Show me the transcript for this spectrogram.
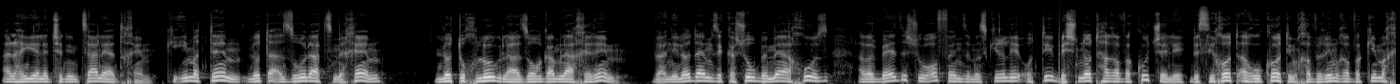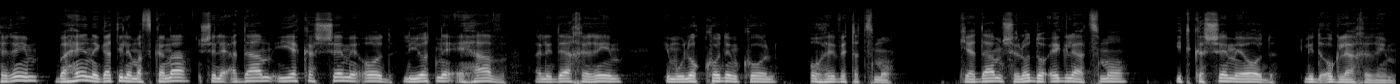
על הילד שנמצא לידכם. כי אם אתם לא תעזרו לעצמכם, לא תוכלו לעזור גם לאחרים. ואני לא יודע אם זה קשור ב-100%, אבל באיזשהו אופן זה מזכיר לי אותי בשנות הרווקות שלי, בשיחות ארוכות עם חברים רווקים אחרים, בהן הגעתי למסקנה שלאדם יהיה קשה מאוד להיות נאהב על ידי אחרים, אם הוא לא קודם כל אוהב את עצמו. כי אדם שלא דואג לעצמו, יתקשה מאוד לדאוג לאחרים.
